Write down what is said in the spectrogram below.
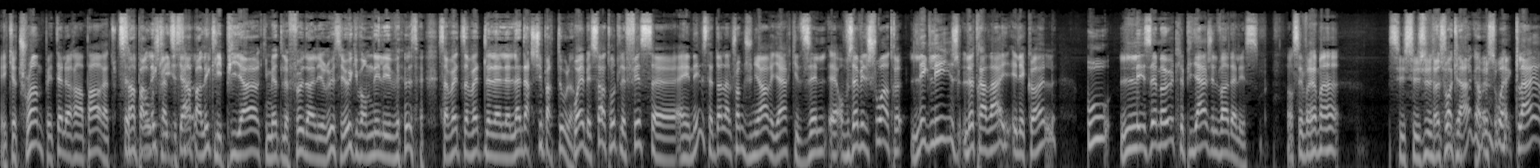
et que Trump était le rempart à toute cette sans parler que les, Sans parler que les pilleurs qui mettent le feu dans les rues, c'est eux qui vont mener les villes. ça va être, ça va être l'anarchie partout. Là. Ouais, mais ça, entre autres, le fils euh, aîné, c'était Donald Trump Jr. hier qui disait, euh, vous avez le choix entre l'Église, le travail et l'école, ou les émeutes, le pillage et le vandalisme. Alors c'est vraiment c'est juste un choix clair quand même. Un choix clair.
